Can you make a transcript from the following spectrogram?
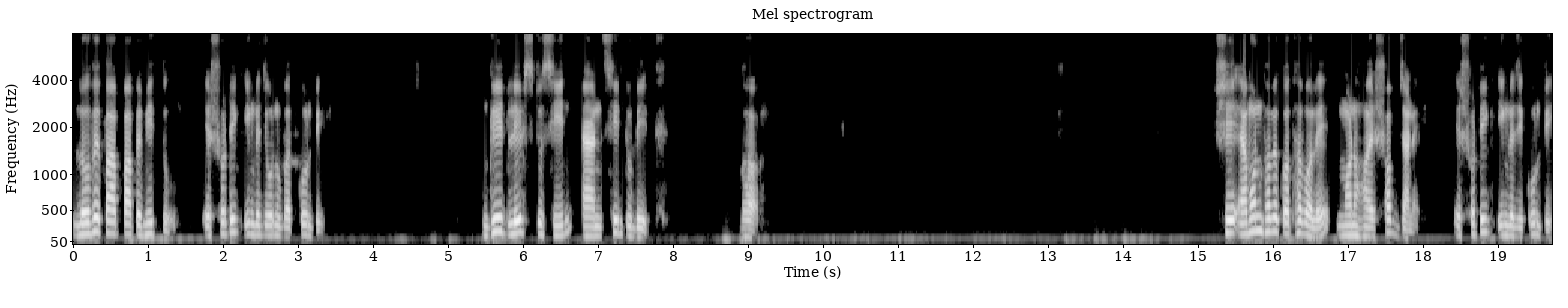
লোভে পাপ, পাপে মৃত্যু। এর সঠিক ইংরেজি অনুবাদ কোনটি? Greed leads to sin and sin to death ঘ সে এমনভাবে কথা বলে, মনে হয় সব জানে। এর সঠিক ইংরেজি কোনটি?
